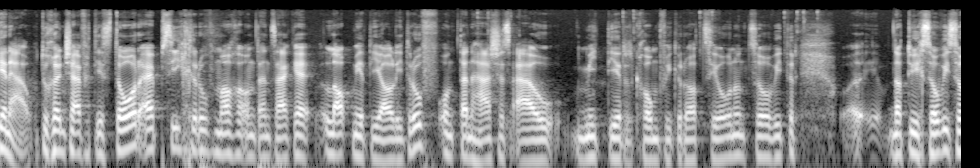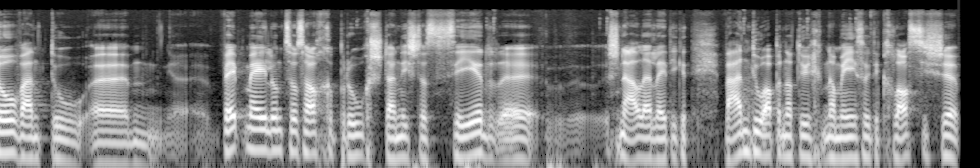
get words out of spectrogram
Genau, du könntest einfach die Store-App sicher aufmachen und dann sagen, lad mir die alle drauf und dann hast du es auch mit ihrer Konfiguration und so wieder. Äh, natürlich sowieso, wenn du ähm, Webmail und so Sachen brauchst, dann ist das sehr äh, schnell erledigt. Wenn du aber natürlich noch mehr so in der klassischen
